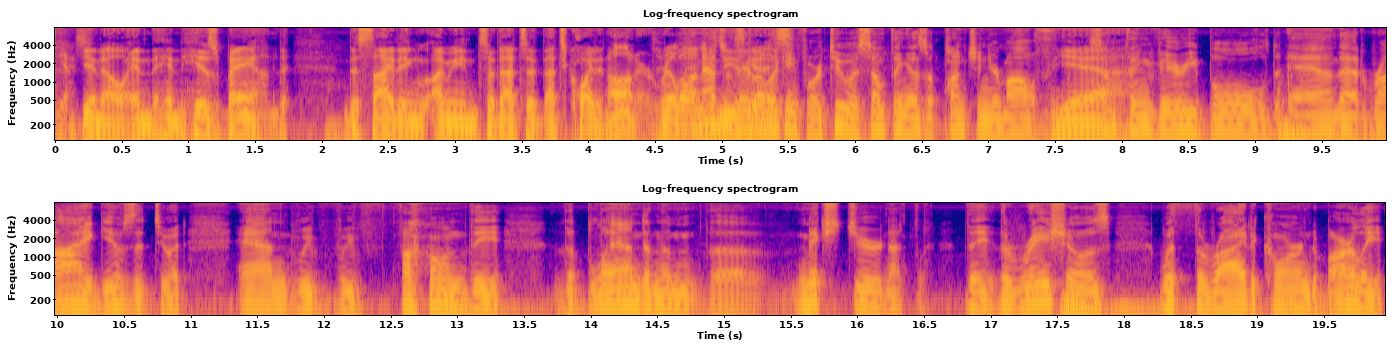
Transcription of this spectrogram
Yes. You know, and in his band deciding. I mean, so that's a that's quite an honor, really. Well, and I mean, what they were looking for too, is something as a punch in your mouth. Yeah. something very bold, and that rye gives it to it. And we've we've found the the blend and the the mixture, not the the ratios with the rye to corn to barley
